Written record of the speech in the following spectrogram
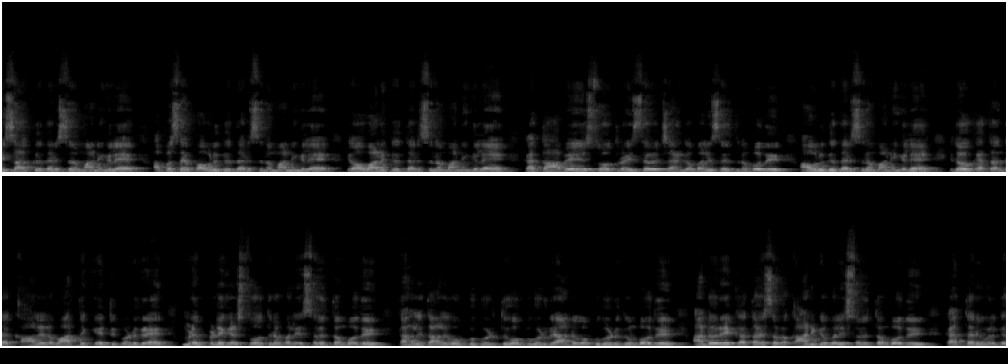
ஈசாக்கு தரிசனமானீங்களே அப்பச பவுலுக்கு தரிசனமானீங்களே யோவானுக்கு தரிசனமானீங்களே கத்தாவே ஸ்தோத்திரம். இசை ஜனங்க பலி செலுத்தின போது அவனுக்கு தரிசனமானீங்களே இதோ கத்த அந்த காலையில வார்த்தை கேட்டுக்கொண்டுகிற நம்முடைய பிள்ளைகள் ஸ்தோத்திர பலியை செலுத்தும் போது தங்களை தாங்களை ஒப்பு கொடுத்து ஒப்பு கொடுக்கிற ஆண்டு ஒப்பு கொடுக்கும் போது ஆண்டவரே கத்தாய் சபை காணிக்க பலி செலுத்தும் போது கத்தர் உங்களுக்கு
